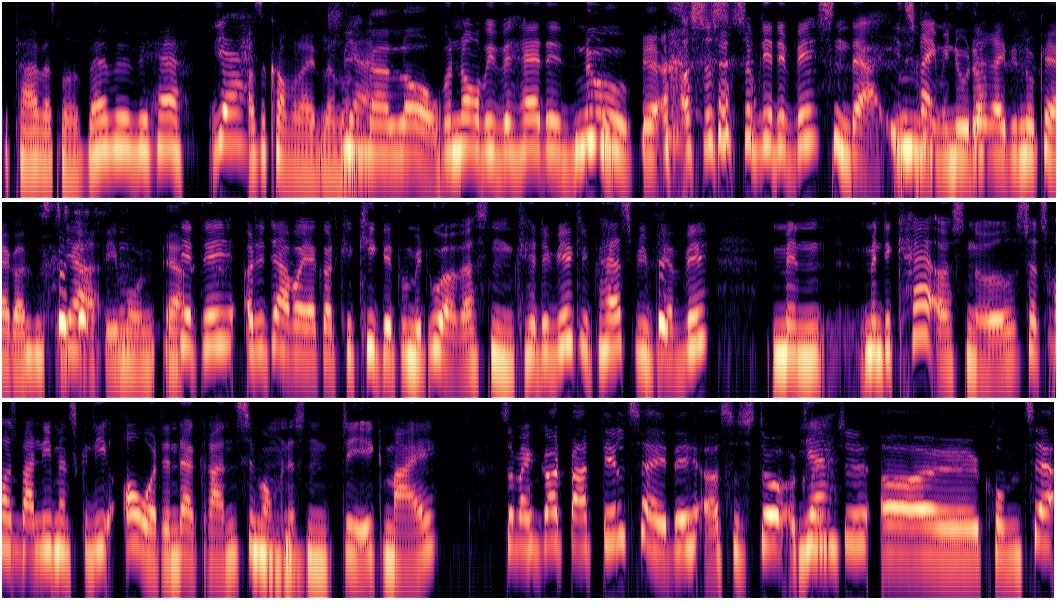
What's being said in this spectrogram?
Det plejer at være sådan noget, hvad vil vi have? Ja, Og så kommer der et eller andet. Ja. Klimalov. hvornår vi vil have det nu. Ja. Og så, så bliver det ved sådan der i tre minutter. Det er rigtigt, nu kan jeg godt huske det Ja. fra demoen. Ja. Det er det, og det er der, hvor jeg godt kan kigge lidt på mit ur og være sådan, kan det virkelig passe, vi bliver ved? Men, men det kan også noget. Så jeg tror også bare lige, man skal lige over den der grænse, hvor man er sådan, det er ikke mig. Så man kan godt bare deltage i det, og så stå og Ja. cringe og øh, kommentere.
